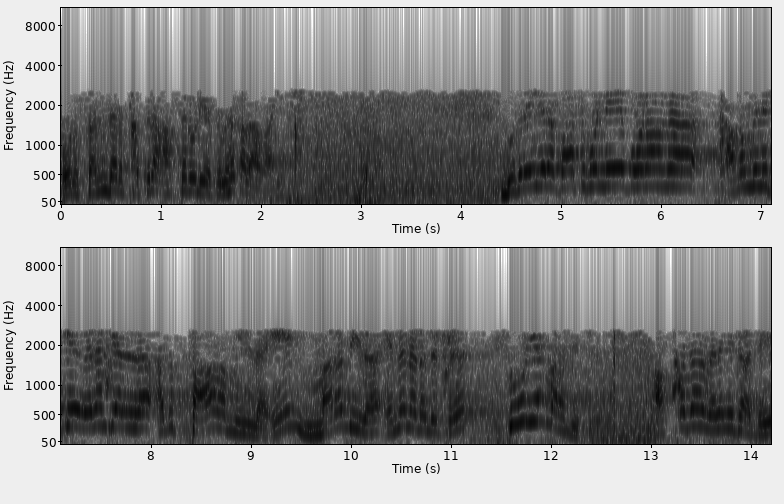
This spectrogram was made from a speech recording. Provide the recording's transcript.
ஒரு சந்தர்ப்பத்துல அசருடைய தொழுகை கலாவாகி குதிரைகளை பார்த்து கொண்டே போறாங்க. அவங்களுக்கே விலங்கல்ல அது பாவம் இல்ல. ஏன்? மரபில என்ன நடந்துட்டு சூரியன் மறைஞ்சிச்சு அப்பதான் விளங்கிட்டா டே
